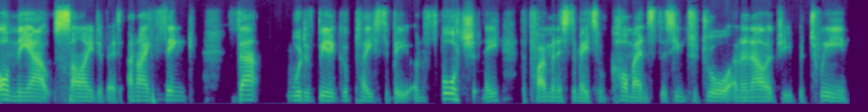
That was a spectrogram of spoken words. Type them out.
on the outside of it. And I think that would have been a good place to be. Unfortunately, the Prime Minister made some comments that seemed to draw an analogy between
